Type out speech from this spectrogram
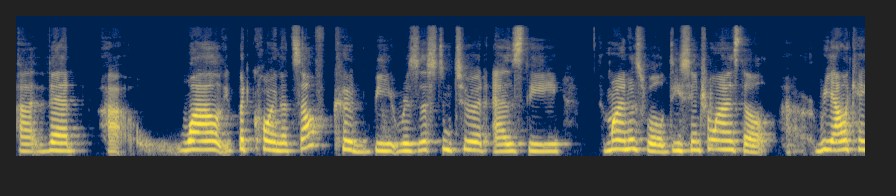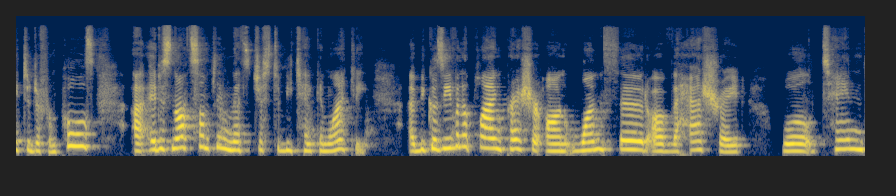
uh, that, uh, while Bitcoin itself could be resistant to it as the miners will decentralize, they'll uh, reallocate to different pools, uh, it is not something that's just to be taken lightly. Uh, because even applying pressure on one third of the hash rate will tend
